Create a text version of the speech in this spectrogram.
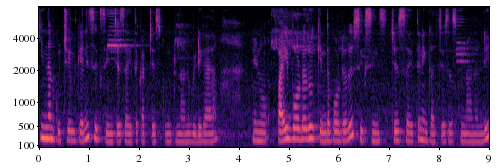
కిందన కుర్చీలకని సిక్స్ ఇంచెస్ అయితే కట్ చేసుకుంటున్నాను విడిగా. నేను పై బోర్డరు కింద బోర్డరు సిక్స్ ఇంచెస్ అయితే నేను కట్ చేసేసుకున్నానండి.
